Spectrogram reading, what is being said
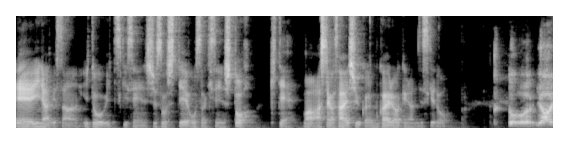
えー、稲毛さん、伊藤樹選手、そして尾崎選手と来て、まあ明日が最終回を迎えるわけなんですけど、そういや、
